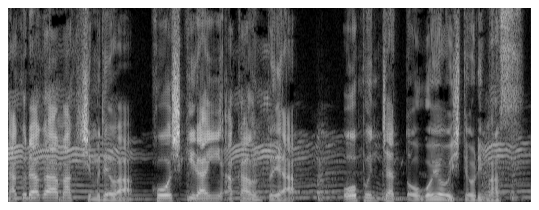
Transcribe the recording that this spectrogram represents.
桜川マキシムでは公式 LINE アカウントやオープンチャットをご用意しております。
